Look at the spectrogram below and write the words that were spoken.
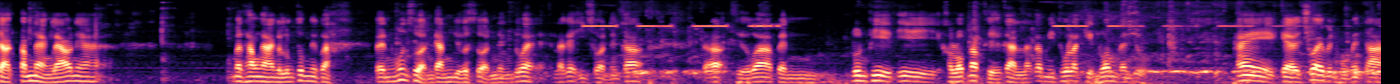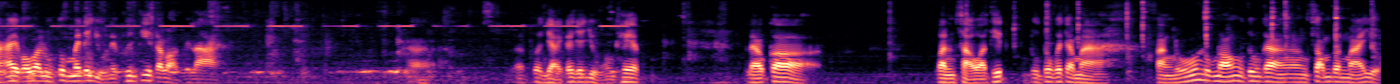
จากตำแหน่งแล้วเนี่ย มาทำงานกับลุงตุ้มดีกว่า เป็นหุ้นส่วนกันอยู่ส่วนหนึ่งด้วย แล้วก็อีกส่วนหนึ่งก็ก็ถือว่าเป็นรุ่นพี่ที่เคารพนับถือกัน แล้วก็มีธุรกิจร่วมกันอยู่ ให้แกช่วยเป็นหูเป็นตาให้เพราะว่าลุงตุ้มไม่ได้อยู่ในพื้นที่ตลอดเวลาอ่าแล้วส่วนใหญ่ก็จะอยู่กรุงเทพแล้วก็วันเสาร์อาทิตย์ลุงตุ้มก็จะมาฝั่งนู้นลูกน้องลุงตุ้มกำลังซ่อมต้นไม้อยู่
